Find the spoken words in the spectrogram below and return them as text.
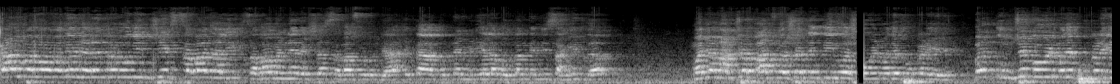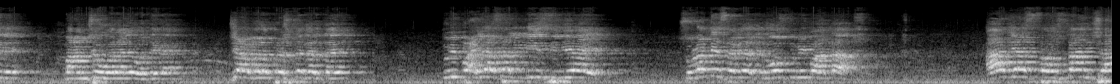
काल परवामध्ये नरेंद्र मोदींची एक सभा सभा म्हणण्यापेक्षा सभा सोडून द्या. एका कुठल्या मीडियाला बोलताना त्यांनी सांगितलं माझ्या मागच्या पाच वर्षात ते तीन वर्ष कोविडमध्ये फुकट गेले. बरं तुमचे कोविडमध्ये फुकट गेले. मग आमचे वर आले होते काय? जे आम्हाला प्रश्न करताय. तुम्ही पाहिलं असाल की सीबीआय सोडा ते सगळं रोज तुम्ही पाहता. आज या संस्थांच्या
